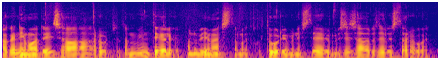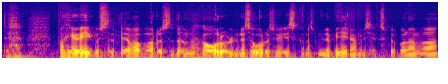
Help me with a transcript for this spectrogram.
aga niimoodi ei saa arutada, mind tegelikult paneb imestama, et kultuuriministeeriumis ei saada sellest aru, et põhiõigused ja vabadused on väga oluline suurus ühiskonnas, mille piiramiseks peab olema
